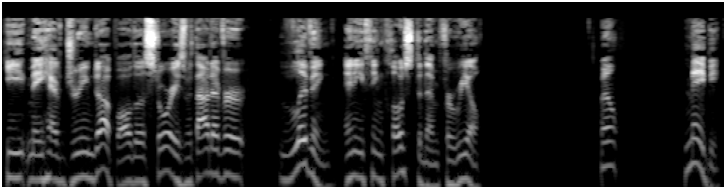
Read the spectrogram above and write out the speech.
He may have dreamed up all those stories without ever living anything close to them for real. Well, maybe.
